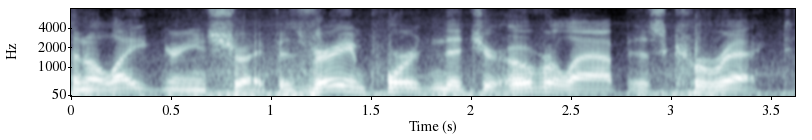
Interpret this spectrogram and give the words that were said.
than a light green stripe. It's very important that your overlap is correct.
